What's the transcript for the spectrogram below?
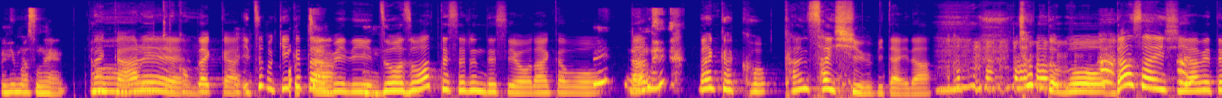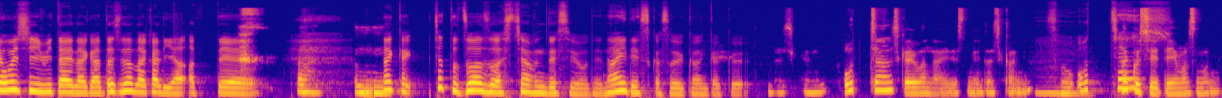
言いますね。なんかあれなんかいつも聞くたびにゾワゾワってするんですよ。なんかもうなんで？なんかこう関西州みたいな。ちょっともうダサいしやめてほしいみたいなのが私の中にあって。あうん、なん確かちょっとゾワゾワしちゃうんですよね。ないですかそういう感覚。かに。おっちゃんしか言わないですね、確かに。そう。おっちゃんタクシーって言いますもんね。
